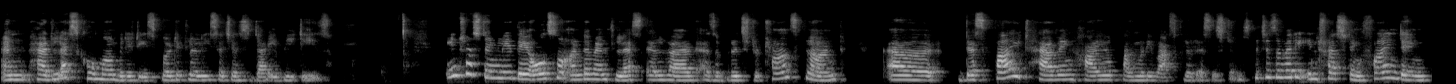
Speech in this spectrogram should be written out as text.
and had less comorbidities, particularly such as diabetes. Interestingly, they also underwent less LVAD as a bridge to transplant, uh, despite having higher pulmonary vascular resistance, which is a very interesting finding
